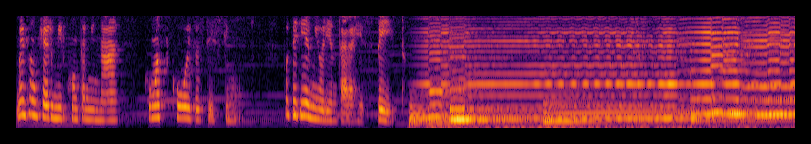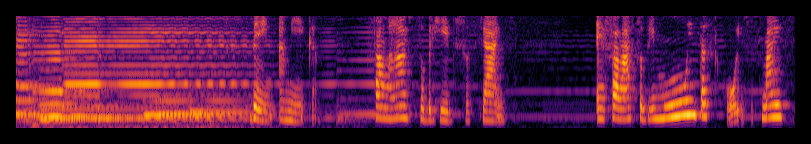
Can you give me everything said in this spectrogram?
mas não quero me contaminar com as coisas desse mundo. Poderia me orientar a respeito? Bem, amiga, falar sobre redes sociais é falar sobre muitas coisas, mas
